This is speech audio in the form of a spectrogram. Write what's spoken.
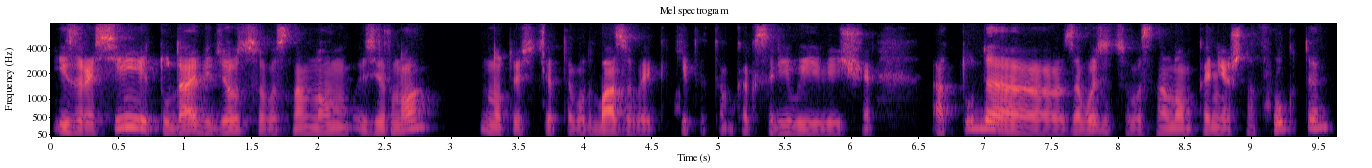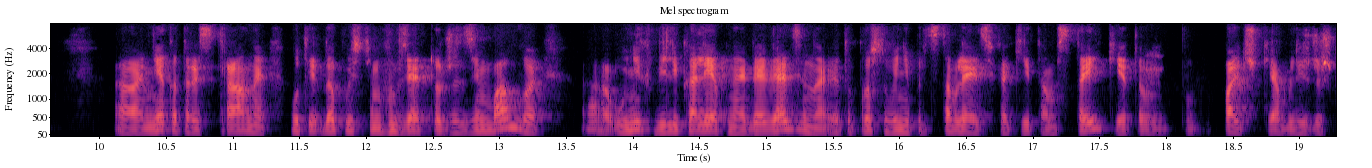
из России туда ведется в основном зерно, ну, то есть это вот базовые какие-то там, как сырьевые вещи. Оттуда завозятся в основном, конечно, фрукты, некоторые страны, вот, допустим, взять тот же Зимбабве, а, у них великолепная говядина, это просто вы не представляете, какие там стейки, это пальчики оближешь,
